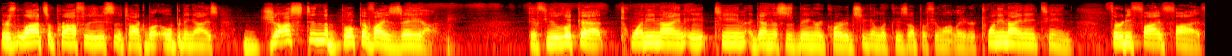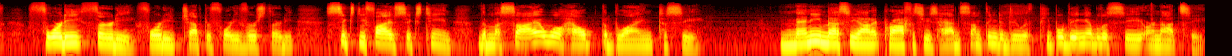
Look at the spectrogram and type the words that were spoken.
there's lots of prophecies that talk about opening eyes. Just in the book of Isaiah, if you look at 29:18, again, this is being recorded, so you can look these up if you want later. 29:18, 35:5, 40:30, 40, chapter 40, verse 30, 65:16. The Messiah will help the blind to see. Many messianic prophecies had something to do with people being able to see or not see,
